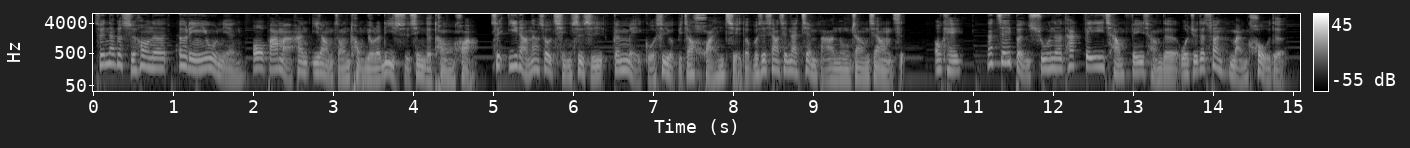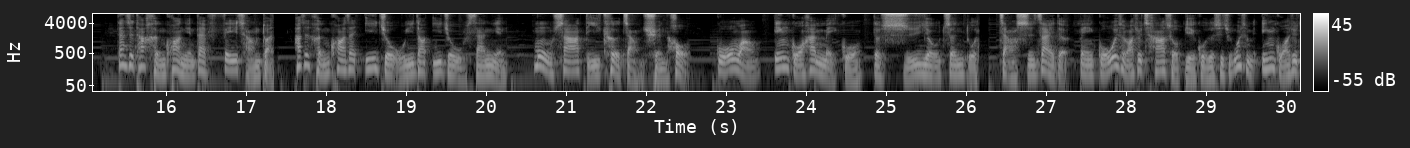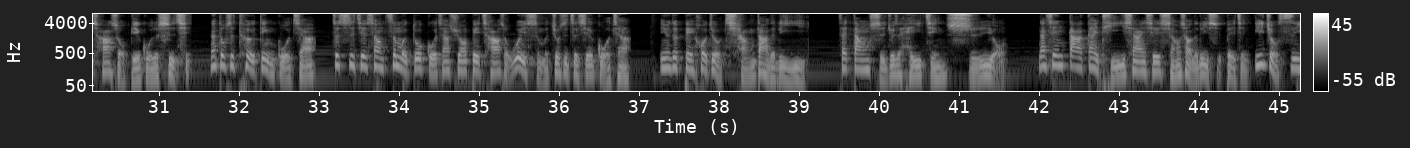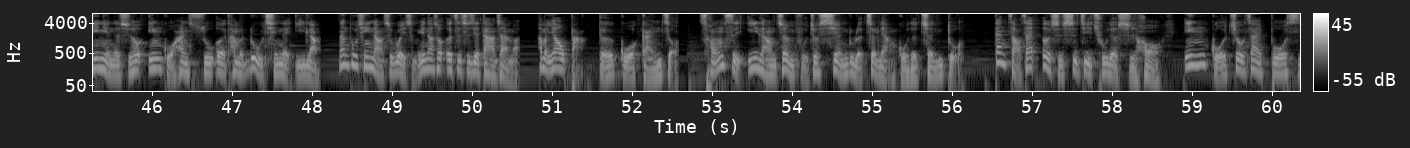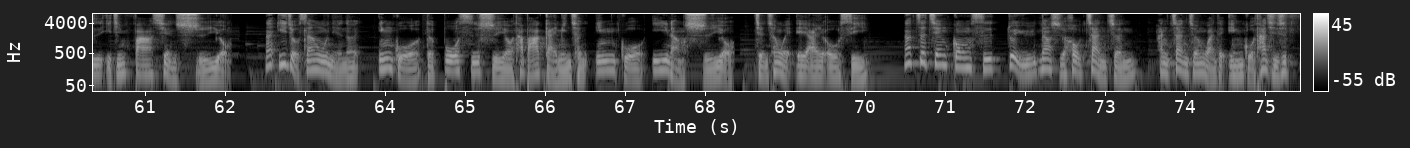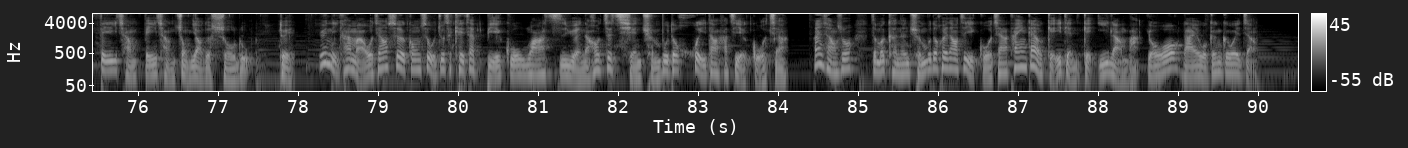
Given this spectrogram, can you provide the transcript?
所以那个时候呢，二零一五年，奥巴马和伊朗总统有了历史性的通话。所以伊朗那时候情势其实跟美国是有比较缓解的，不是像现在剑拔弩张这样子。OK，那这一本书呢，它非常非常的，我觉得算蛮厚的，但是它横跨年代非常短，它是横跨在一九五一到一九五三年，穆沙迪克掌权后，国王英国和美国的石油争夺。讲实在的，美国为什么要去插手别国的事情？为什么英国要去插手别国的事情？那都是特定国家。这世界上这么多国家需要被插手，为什么就是这些国家？因为这背后就有强大的利益，在当时就是黑金、石油。那先大概提一下一些小小的历史背景。一九四一年的时候，英国和苏俄他们入侵了伊朗。那入侵伊朗是为什么？因为那时候二次世界大战嘛，他们要把德国赶走。从此，伊朗政府就陷入了这两国的争夺。但早在二十世纪初的时候，英国就在波斯已经发现石油。那一九三五年呢，英国的波斯石油，它把它改名成英国伊朗石油，简称为 AIOC。那这间公司对于那时候战争和战争完的英国，它其实是非常非常重要的收入。对，因为你看嘛，我只要设公司，我就是可以在别国挖资源，然后这钱全部都汇到他自己的国家。他想说，怎么可能全部都汇到自己国家？他应该有给一点给伊朗吧？有哦，来，我跟各位讲，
